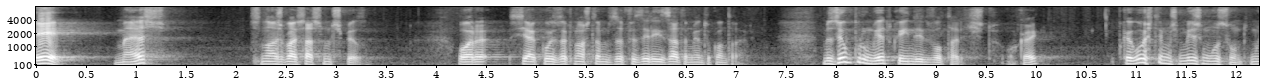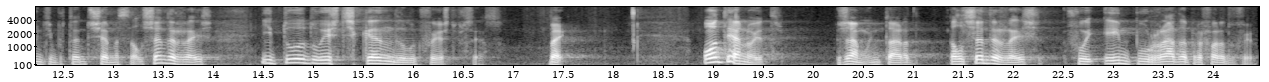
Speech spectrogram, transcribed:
É, mas se nós baixássemos despesa. Ora, se há coisa que nós estamos a fazer é exatamente o contrário. Mas eu prometo que ainda hei de voltar a isto, ok? Porque agora temos mesmo um assunto muito importante, chama-se Alexandre Reis e todo este escândalo que foi este processo. Bem, ontem à noite, já muito tarde, Alexandre Reis foi empurrada para fora do governo.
